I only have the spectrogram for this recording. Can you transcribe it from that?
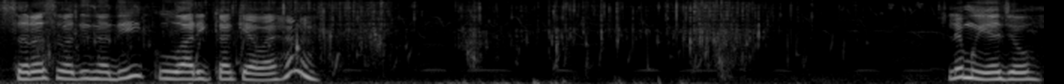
સરસ્વતી નદી કુવારિકા કહેવાય, હે ને? એટલે હું એ જાઉં.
